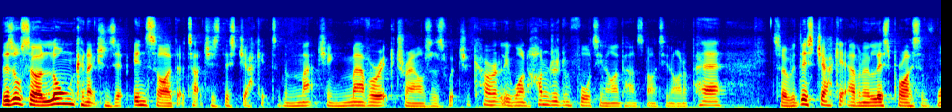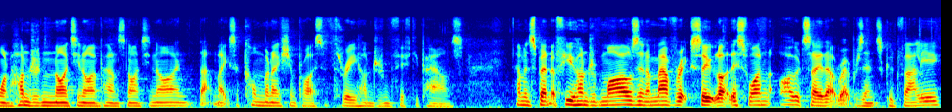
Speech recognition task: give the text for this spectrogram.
There's also a long connection zip inside that attaches this jacket to the matching Maverick trousers, which are currently £149.99 a pair. So with this jacket having a list price of £199.99, that makes a combination price of £350. Having spent a few hundred miles in a Maverick suit like this one, I would say that represents good value.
